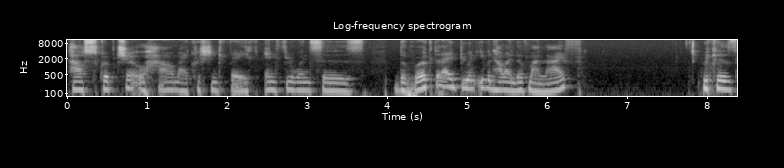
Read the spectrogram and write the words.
how scripture or how my Christian faith influences the work that I do and even how I live my life. Because,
